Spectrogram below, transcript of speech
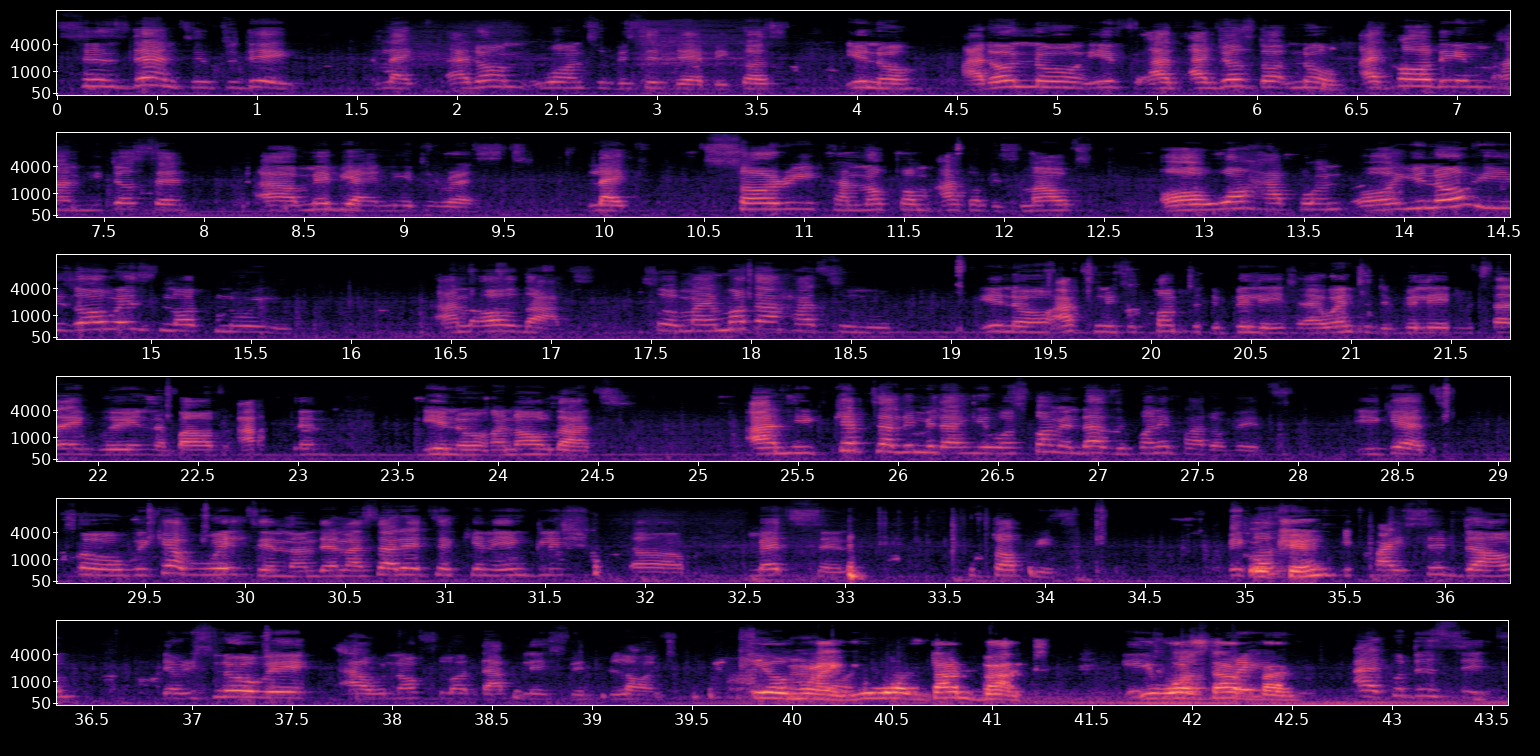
Since then till today, like I don't want to visit there because you know I don't know if I, I just don't know. I called him and he just said uh, maybe I need rest. Like sorry cannot come out of his mouth or what happened or you know he's always not knowing and all that. So my mother had to, you know, ask me to come to the village. I went to the village. We started going about acting, you know, and all that. And he kept telling me that he was coming. That's the funny part of it. You get. So we kept waiting, and then I started taking English uh, medicine to stop it. Because Okay. if I sit down, there is no way I will not flood that place with blood. Oh my! It was that bad. It was that crazy. bad. I couldn't sit.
